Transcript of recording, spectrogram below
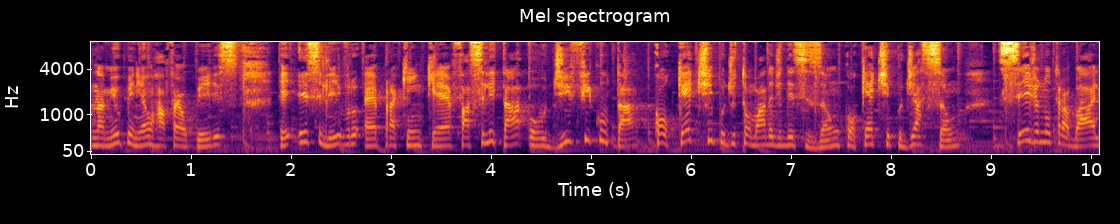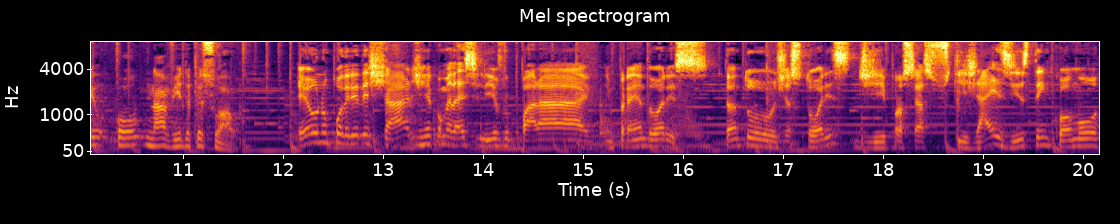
na minha opinião, Rafael Pires, esse livro é para quem quer facilitar ou dificultar qualquer tipo de tomada de decisão, qualquer tipo de ação, seja no trabalho ou na vida pessoal. Eu não poderia deixar de recomendar esse livro para empreendedores, tanto gestores de processos que já existem, como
